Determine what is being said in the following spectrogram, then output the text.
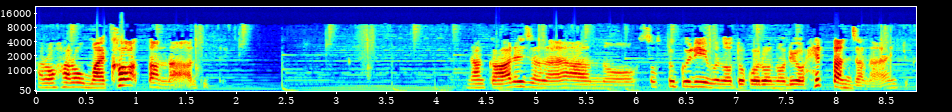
ハロハロお前変わったんだって言って。なんかあれじゃない？あの、ソフトクリームのところの量減ったんじゃない？とか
